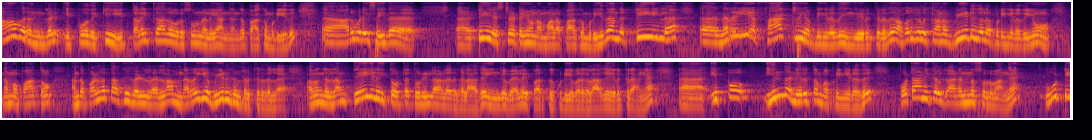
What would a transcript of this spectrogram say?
தாவரங்கள் இப்போதைக்கு தலைக்காத ஒரு சூழ்நிலையை அங்கங்கே பார்க்க முடியுது. அறுவடை செய்த டீ எஸ்டேட்டையும் நம்மளால் பார்க்க முடியுது அந்த டீயில் நிறைய ஃபேக்ட்ரி அப்படிங்கிறது இங்கே இருக்கிறது. அவர்களுக்கான வீடுகள் அப்படிங்கிறதையும் நம்ம பார்த்தோம். அந்த பள்ளத்தாக்குகள் எல்லாம் நிறைய வீடுகள் இருக்கிறதுல அவங்கெல்லாம் தேயிலை தோட்ட தொழிலாளர்களாக இங்கு வேலை பார்க்கக்கூடியவர்களாக இருக்கிறாங்க. இப்போது இந்த நிறுத்தம் அப்படிங்கிறது பொட்டானிக்கல் கார்டன்னு சொல்லுவாங்க. ஊட்டி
